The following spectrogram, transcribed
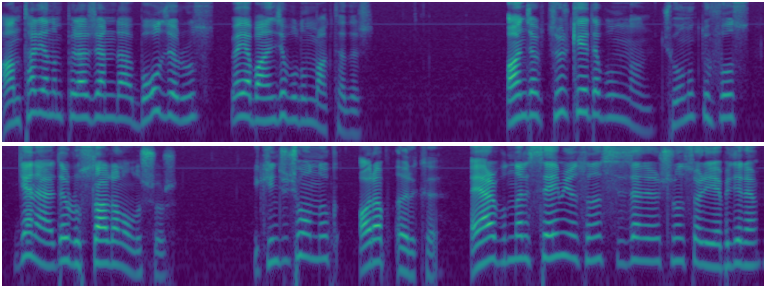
Antalya'nın plajlarında bolca Rus ve yabancı bulunmaktadır. Ancak Türkiye'de bulunan çoğunluk nüfus genelde Ruslardan oluşur. İkinci çoğunluk Arap ırkı. Eğer bunları sevmiyorsanız sizlere şunu söyleyebilirim.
